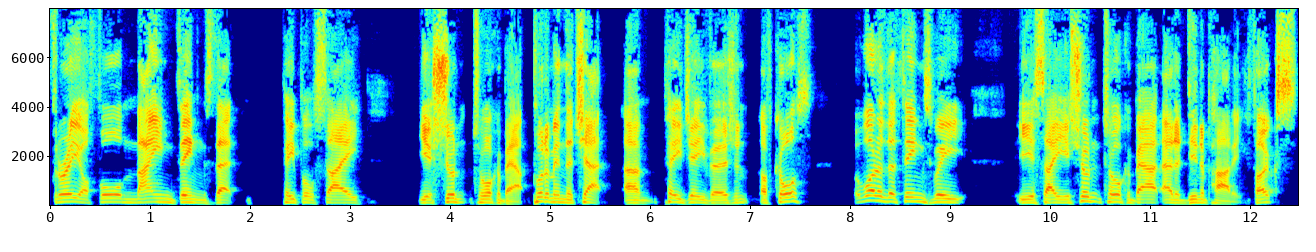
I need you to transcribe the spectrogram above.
three or four main things that people say you shouldn't talk about? Put them in the chat. Um, PG version, of course. But what are the things we, you say you shouldn't talk about at a dinner party, folks?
